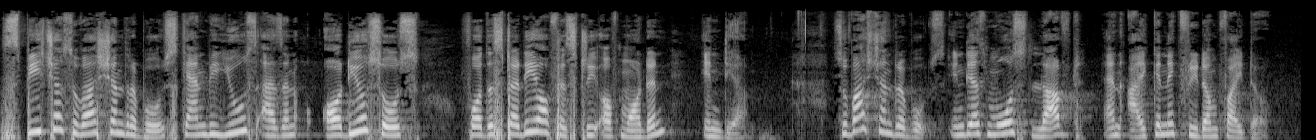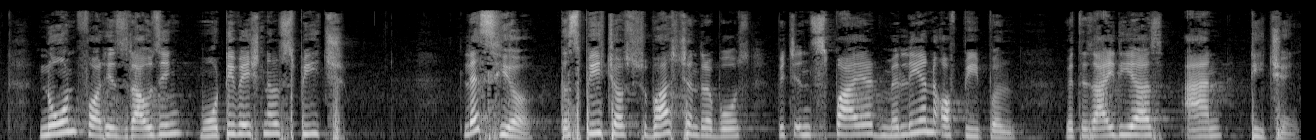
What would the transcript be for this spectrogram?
Speech of Subhash Chandra Bose can be used as an audio source for the study of history of modern India. Subhash Chandra Bose, India's most loved and iconic freedom fighter, known for his rousing motivational speech. Let's hear the speech of Subhash Chandra Bose, which inspired millions of people with his ideas and teaching.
